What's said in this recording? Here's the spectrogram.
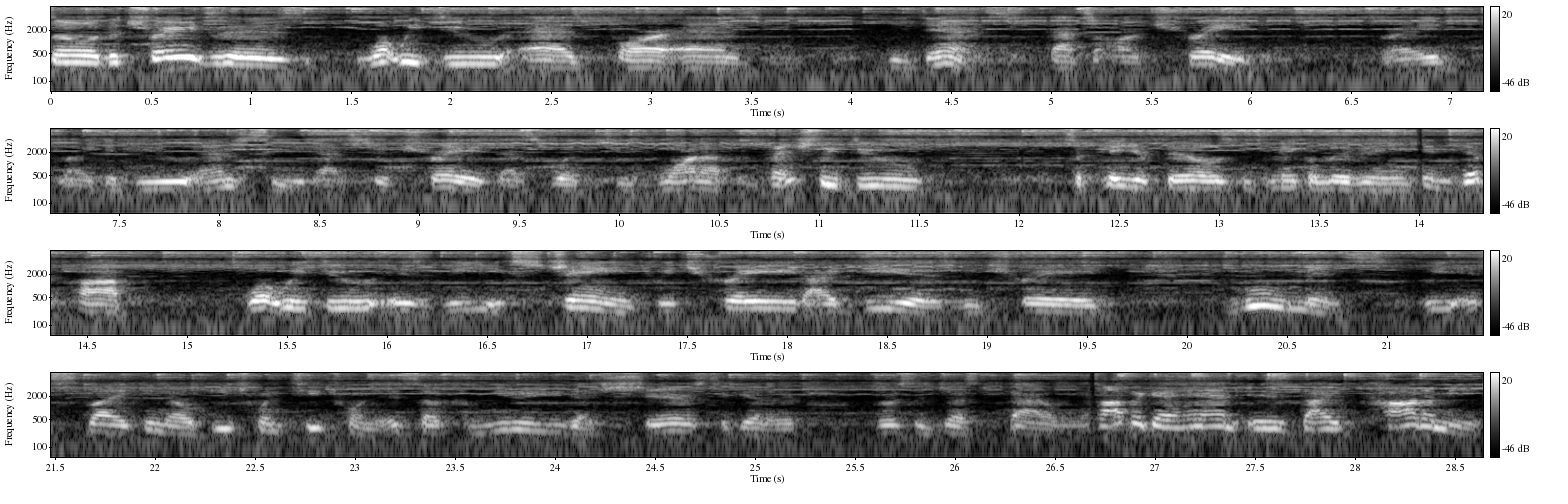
So the trades is what we do as far as we dance. That's our trade, right? Like if you MC, that's your trade. That's what you want to eventually do to pay your bills and to make a living. In hip hop, what we do is we exchange, we trade ideas, we trade movements. We, it's like, you know, each one teach one. It's a community that shares together versus just battling. Topic at hand is dichotomy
